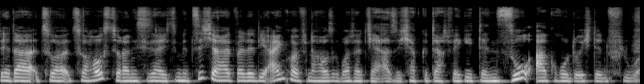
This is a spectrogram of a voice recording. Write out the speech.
der da zur, zur Haustür ran ist? Ich sage, mit Sicherheit, weil er die Einkäufe nach Hause gebracht hat. Ja, also ich habe gedacht, wer geht denn so aggro durch den Flur?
